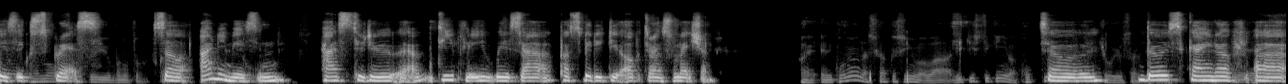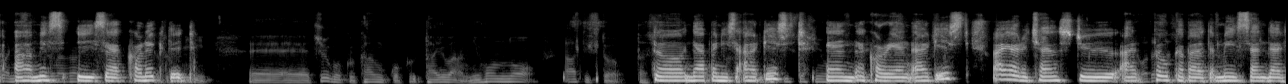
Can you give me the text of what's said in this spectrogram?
is expressed. So animism has to do uh, deeply with uh, possibility of transformation. So those kind of uh, uh, myth is uh, connected so Japanese artist and a Korean artist, I had a chance to uh, talk about the myths and the.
